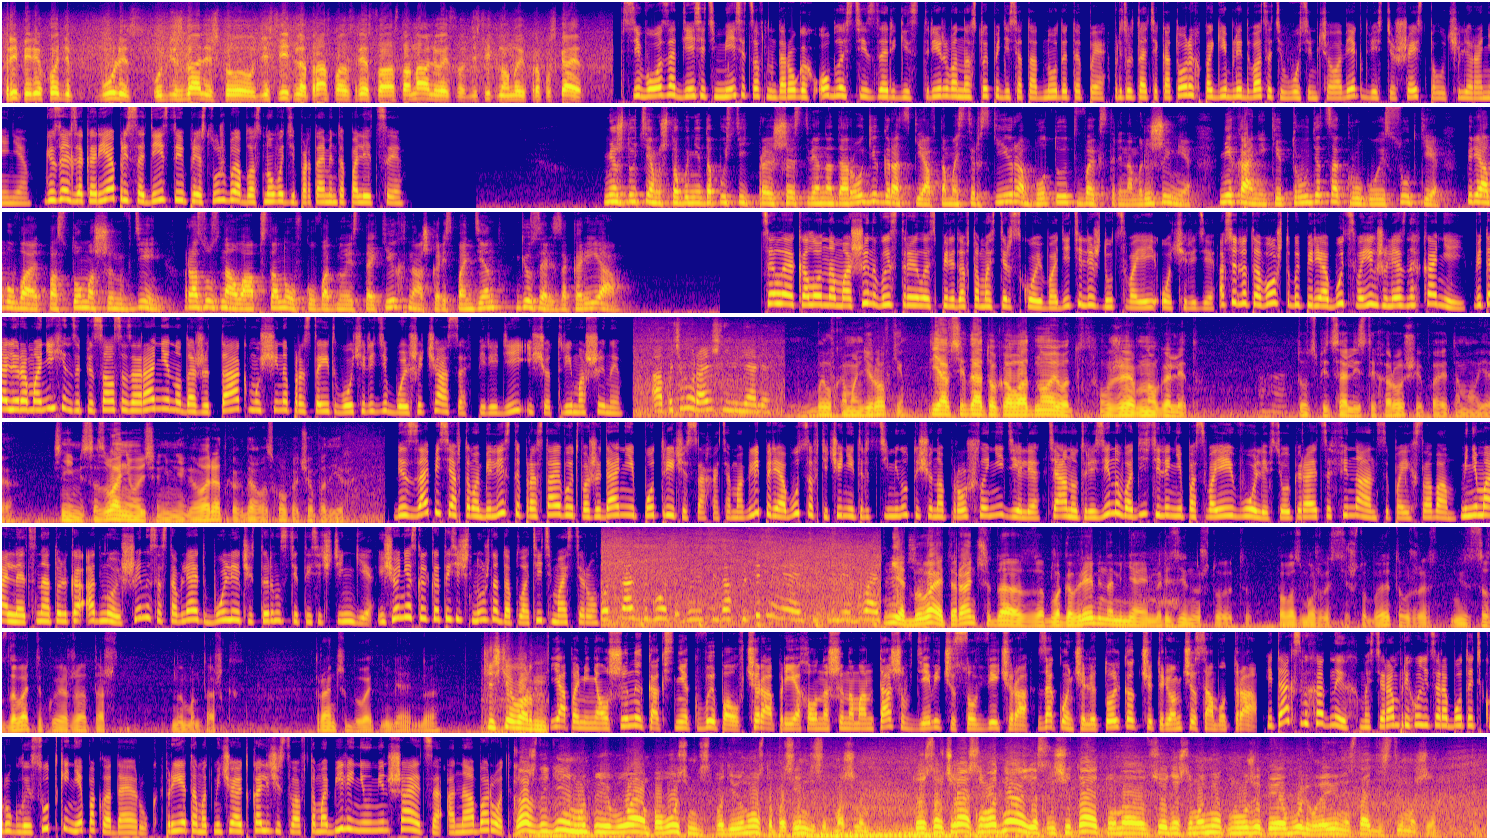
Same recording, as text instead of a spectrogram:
при переходе улиц убеждали, что действительно транспортное средство останавливается, действительно оно их пропускает. Всего за 10 месяцев на дорогах области зарегистрировано 151 ДТП, в результате которых погибли 28 человек, 206 получили ранения. Гюзель Закария при содействии пресс-службы областного департамента полиции. Между тем, чтобы не допустить происшествия на дороге, городские автомастерские работают в экстренном режиме. Механики трудятся круглые сутки, переобувают по 100 машин в день. Разузнала обстановку в одной из таких наш корреспондент Гюзель Закария. Целая колонна машин выстроилась перед автомастерской. Водители ждут своей очереди. А все для того, чтобы переобуть своих железных коней. Виталий Романихин записался заранее, но даже так мужчина простоит в очереди больше часа. Впереди еще три машины. А почему раньше не меняли? Был в командировке. Я всегда только в одной, вот уже много лет. Ага. Тут специалисты хорошие, поэтому я с ними созваниваюсь, они мне говорят, когда, во сколько, что подъехать. Без записи автомобилисты простаивают в ожидании по три часа, хотя могли переобуться в течение 30 минут еще на прошлой неделе. Тянут резину водители не по своей воле, все упирается в финансы, по их словам. Минимальная цена только одной шины составляет более 14 тысяч тенге. Еще несколько тысяч нужно доплатить мастеру. Вот каждый год вы всегда впритык меняете или бывает Нет, бывает и раньше, да, заблаговременно меняем резину, что это по возможности, чтобы это уже не создавать такой ажиотаж на монтажках. Раньше бывает меняем, да. Я поменял шины, как снег выпал. Вчера приехал на шиномонтаж в 9 часов вечера. Закончили только к 4 часам утра. Итак, с выходных мастерам приходится работать круглые сутки, не покладая рук. При этом, отмечают, количество автомобилей не уменьшается, а наоборот. Каждый день мы перебываем по 80, по 90, по 70 машин. То есть со вчерашнего дня, если считать, то на сегодняшний момент мы уже перебыли в районе 110 машин.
